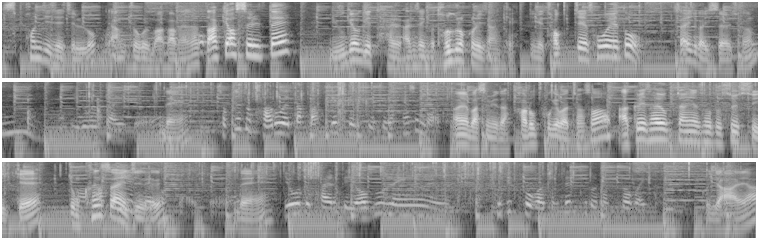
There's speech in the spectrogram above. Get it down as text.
스프 스펀지 재질로 양쪽을 마감해서 딱 꼈을 때 유격이 잘 안 생겨 덜그럭거리지 않게 이게 적재 소에도 사이즈가 있어요 지금 음, 이런 사이즈. 네. 가로에 딱 맞게끔 지금 하신 것 같아요. 아, 네 맞습니다 가로 폭에 맞춰서 아크릴 사육장에서도 쓸 수 있게 좀 아, 큰 사이즈. 네 이것도 다 이렇게 여분의 부직포가 좀 세트로 다 들어가 있고. 그 야야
